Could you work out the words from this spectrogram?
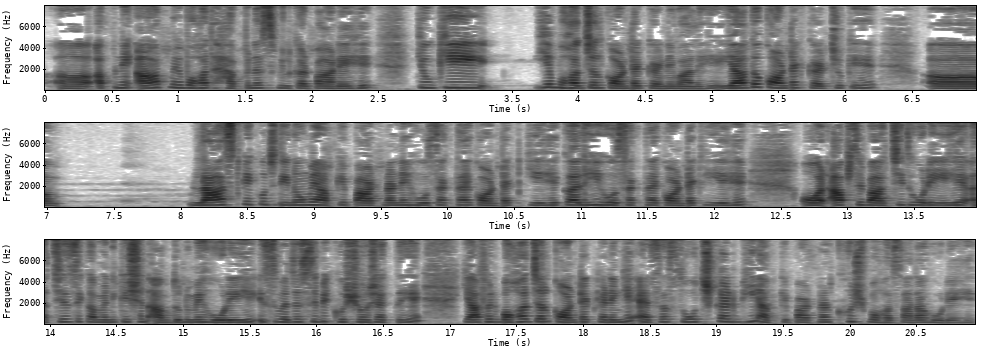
अपने आप में बहुत हैप्पीनेस फील कर पा रहे हैं, क्योंकि ये बहुत जल्द कांटेक्ट करने वाले हैं। या तो कांटेक्ट कर चुके हैं लास्ट के कुछ दिनों में आपके पार्टनर ने हो सकता है कांटेक्ट किए हैं, कल ही हो सकता है कांटेक्ट किए हैं और आपसे बातचीत हो रही है, अच्छे से कम्युनिकेशन आप दोनों में हो रही है, इस वजह से भी खुश हो सकते हैं या फिर बहुत जल्द कांटेक्ट करेंगे, ऐसा सोचकर भी आपके पार्टनर खुश बहुत ज़्यादा हो रहे हैं।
